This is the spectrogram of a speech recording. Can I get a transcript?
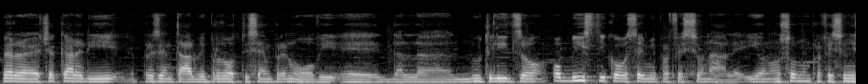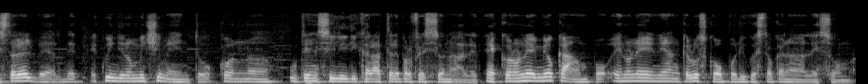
per cercare di presentarvi prodotti sempre nuovi e dall'utilizzo hobbistico o semiprofessionale. Io non sono un professionista del verde, e quindi non mi cimento con utensili di carattere professionale. Ecco, non è il mio campo e non è neanche lo scopo di questo canale, insomma.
